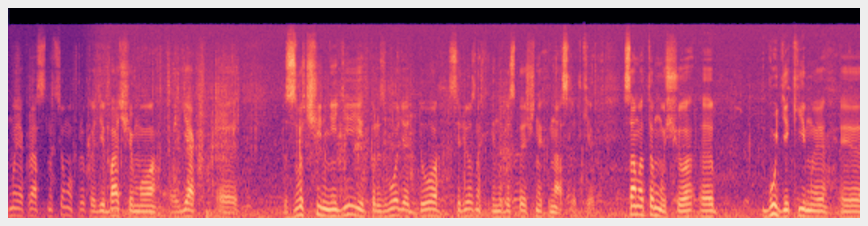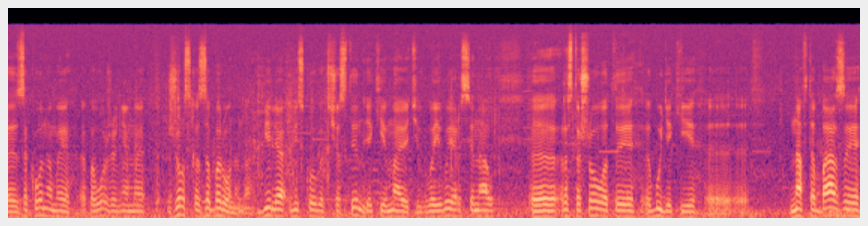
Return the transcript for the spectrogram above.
ми якраз на цьому прикладі бачимо, е, як е, злочинні дії призводять до серйозних і небезпечних наслідків. Саме тому, що будь-якими законами, положеннями жорстко заборонено біля військових частин, які мають бойовий арсенал, розташовувати будь-які е, нафтобази,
